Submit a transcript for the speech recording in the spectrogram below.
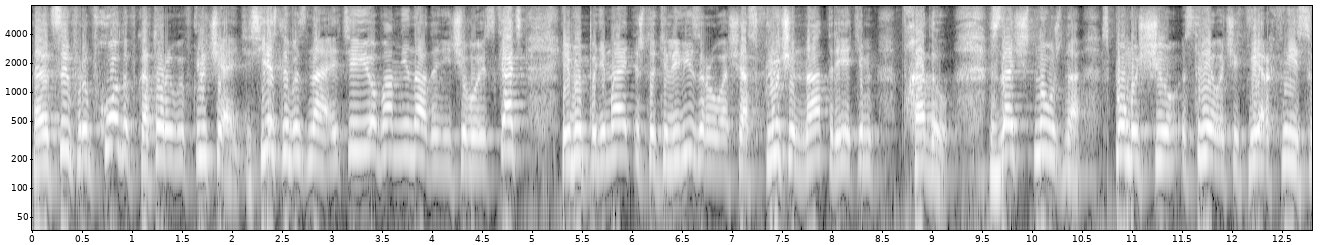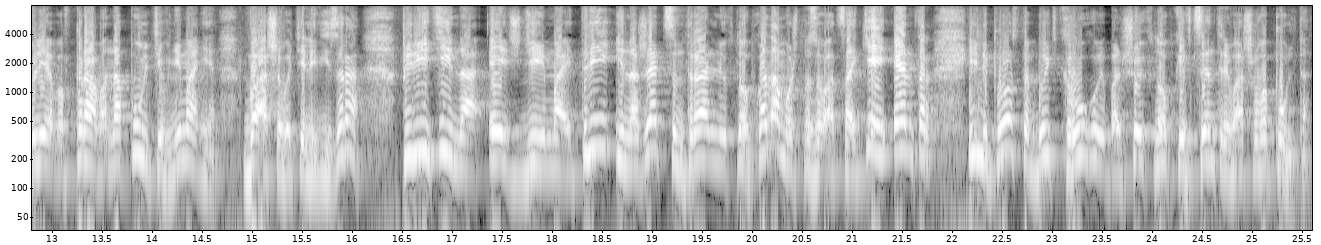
э, цифры входов, которые вы включаетесь есть, если вы знаете ее, вам не надо ничего искать, и вы понимаете, что телевизор у вас сейчас включен на третьем входу. Значит, нужно с помощью стрелочек вверх-вниз, влево, вправо на пульте, внимание, вашего телевизора перейти на HDMI 3 и нажать центральную кнопку. Она может называться ОК, Enter или просто быть круглой большой кнопкой в центре вашего пульта.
